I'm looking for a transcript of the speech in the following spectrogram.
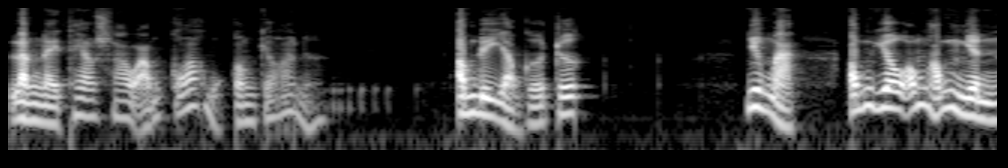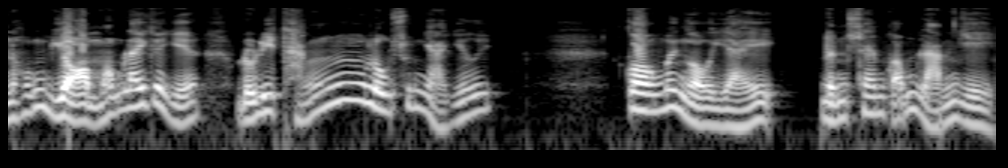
lần này theo sau ổng có một con chó nữa. Ông đi vào cửa trước. Nhưng mà Ông vô, ông không nhìn, không dòm, không lấy cái gì rồi đi thẳng luôn xuống nhà dưới. Con mới ngồi dậy, định xem có ông làm gì.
